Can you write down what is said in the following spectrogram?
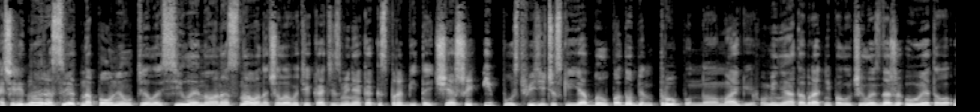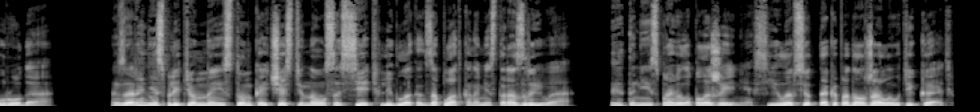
Очередной рассвет наполнил тело силой, но она снова начала вытекать из меня, как из пробитой чаши, и пусть физически я был подобен трупу, но магию у меня отобрать не получилось даже у этого урода. Заранее сплетенная из тонкой части ноуса сеть легла как заплатка на место разрыва. Это не исправило положение. Сила все так и продолжала утекать.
